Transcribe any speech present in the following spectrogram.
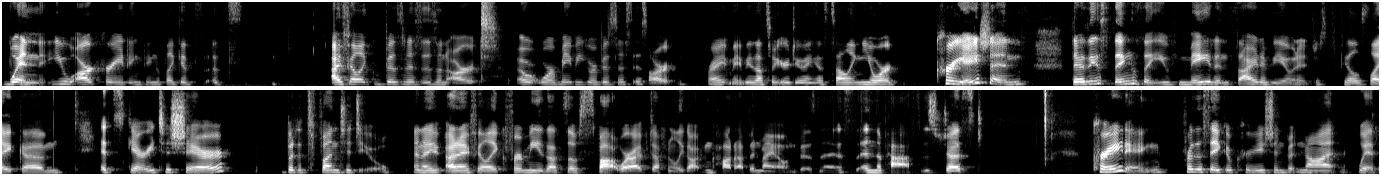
when you are creating things like it's it's I feel like business is an art or, or maybe your business is art, right? Maybe that's what you're doing is selling your creations. They're these things that you've made inside of you and it just feels like um, it's scary to share, but it's fun to do. And I and I feel like for me that's a spot where I've definitely gotten caught up in my own business in the past is just creating for the sake of creation but not with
